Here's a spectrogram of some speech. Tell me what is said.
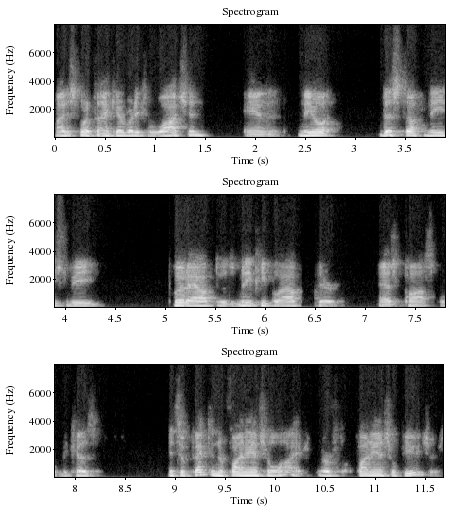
I just want to thank everybody for watching. And Neil, this stuff needs to be put out to as many people out there as possible because it's affecting their financial life or financial futures.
